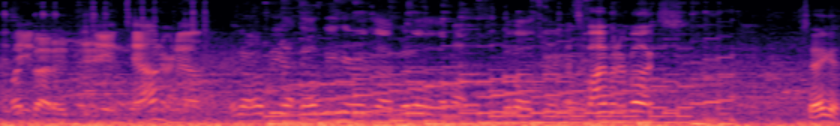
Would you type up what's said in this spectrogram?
Is Like he, that, AJ. is he in town or no? You know, he'll be he'll be here in the middle of the month, middle of January. That's 500 bucks. take it.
